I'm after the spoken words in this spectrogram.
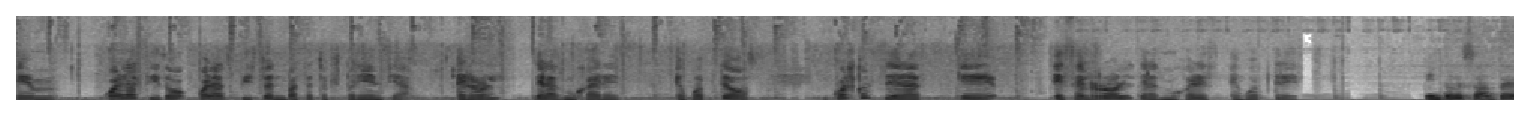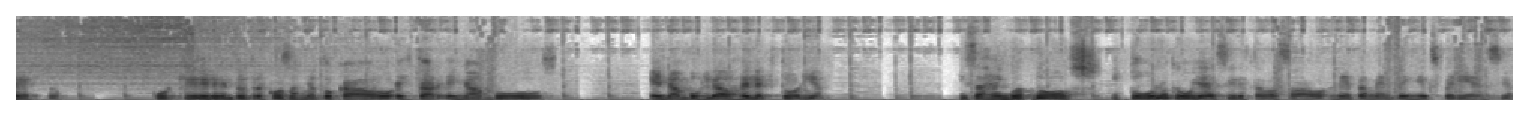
Em, ¿cuál ha sido, cuál has visto en base a tu experiencia el rol de las mujeres en Web 2 y cuál consideras que es el rol de las mujeres en Web 3? Interesante esto, porque entre otras cosas me ha tocado estar en ambos, en ambos lados de la historia. Quizás en Web 2 y todo lo que voy a decir está basado netamente en mi experiencia.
